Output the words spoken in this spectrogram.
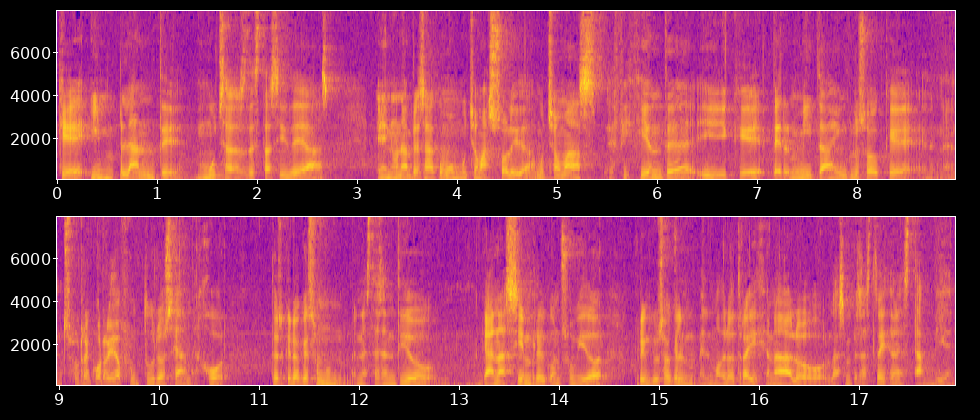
que implante muchas de estas ideas en una empresa como mucho más sólida, mucho más eficiente y que permita incluso que en, su recorrido futuro sea mejor. Entonces creo que es un, en este sentido gana siempre el consumidor, pero incluso que el, modelo tradicional o las empresas tradicionales también.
